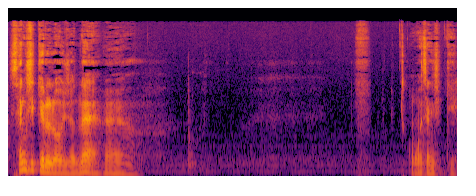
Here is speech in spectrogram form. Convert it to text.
생식기를 넣으셨네. 예. 오 생식기.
